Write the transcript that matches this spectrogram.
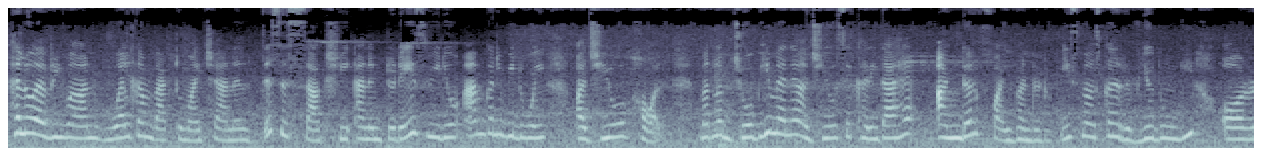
Hello everyone, welcome back to my channel. This is Sakshi and in today's video I'm going to be doing Ajio haul. मतलब जो भी मैंने अजियो से ख़रीदा है अंडर 500 हंड्रेड रुपीज़ मैं उसका रिव्यू दूँगी और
